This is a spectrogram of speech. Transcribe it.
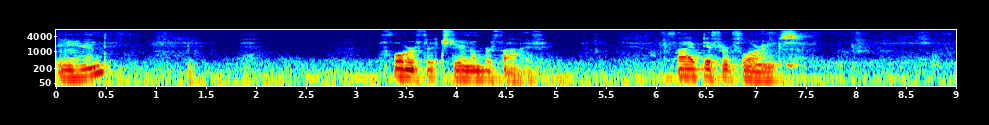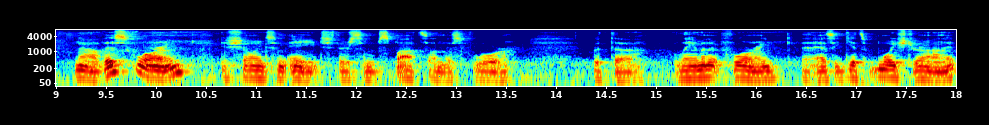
And floor fixture number five. five different floorings. Now this flooring is showing some age. There's some spots on this floor with the laminate flooring that as it gets moisture on it,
